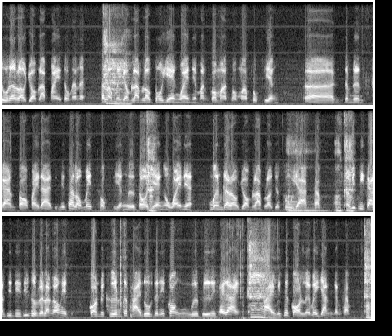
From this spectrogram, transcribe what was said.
ดูแล้วเรายอมรับไหมตรงนั้นน่ะ ถ้าเราค่ะไม่ยอมรับเราโต้แย้งไว้เนี่ยมันก็มาถกมาถกเถียงเอ่อดำเนินการต่อไปได้ ทีนี้ถ้าเราไม่ถกเถียงหรือโต้แย้งเอาไว้เนี่ย เหมือนกับเรายอมรับเราจะสู้ยากครับอ๋อแล้ค่ะววิธีการที่ดีที่สุดเวลาเขาให้ก่อนไปคืนก็ถ่ายรูปแต่นี้กล้องมือถือนี่ใช้ได้ค่ะถ่ายไม่ใช่ก่อนเลยไว้ยันกันครับ ค่ะ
